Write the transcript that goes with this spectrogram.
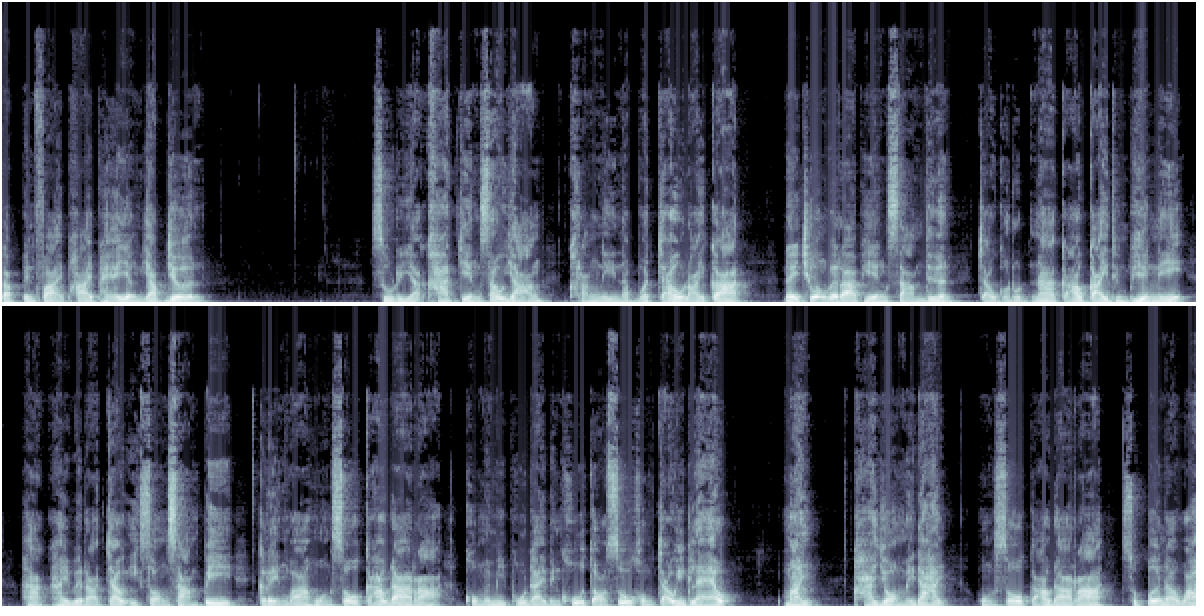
กับเป็นฝ่ายพ่ายแพ้อย่างยับเยิน สุริยะคาดเจียงเศร้าหยาง ครั้งนี้นับว่าเจ้าหลายกาดในช่วงเวลาเพียง 3 เดือน เจ้าก็รุดหน้าก้าวไกลถึงเพียงนี้ หากให้เวลาเจ้าอีก 2-3 ปี เกรงว่าห่วงโซ่ก้าวดารา คงไม่มีผู้ใดเป็นคู่ต่อสู้ของเจ้าอีกแล้ว ไม่ข้ายอมไม่ได้ ห่วงโซ่ก้าวดาราซูเปอร์นาวา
